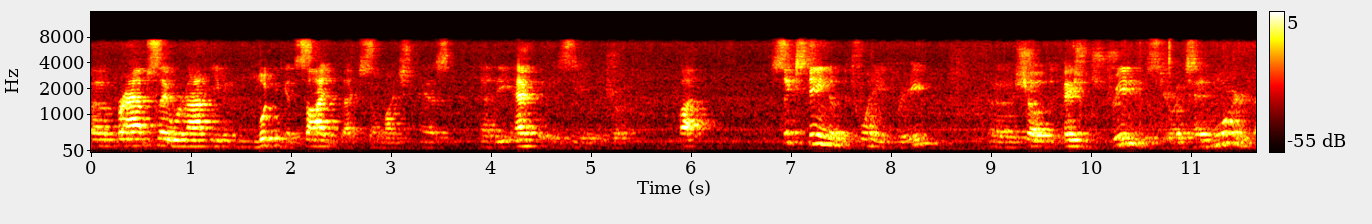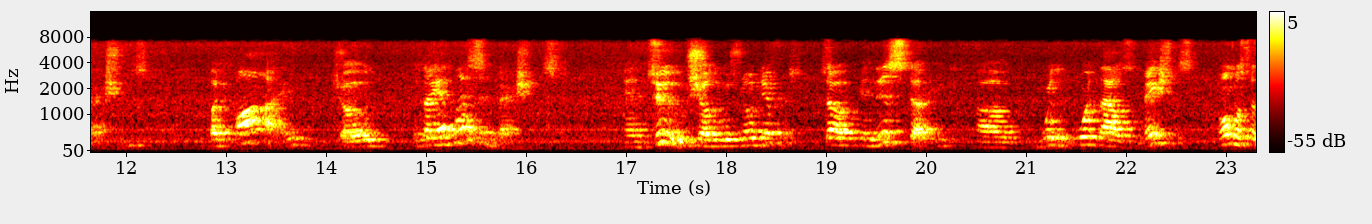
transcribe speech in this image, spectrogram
Uh, Perhaps they were not even looking at side effects so much as at the efficacy of the drug. But 16 of the 23 uh, showed that patients treated with steroids had more infections, but five showed that they had less infections, and two showed there was no difference. So in this study, of more than 4,000 patients, almost a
